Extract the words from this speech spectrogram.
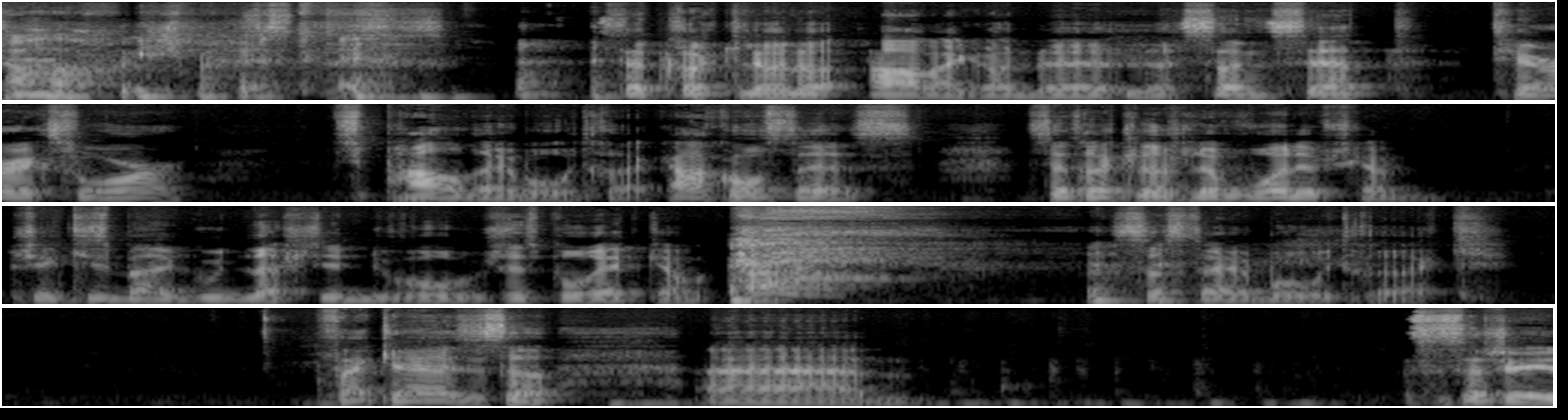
Ah oui, je me Cette truck-là, là, oh my god, le, Sunset TRX4, tu parles d'un beau truck. Encore, ce, ce truck-là, je le vois, là, puis je suis comme, j'ai quasiment le goût de l'acheter de nouveau, juste pour être comme ah, ça, c'est un beau truc. Fait que c'est ça. Euh, c'est ça, j'ai,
